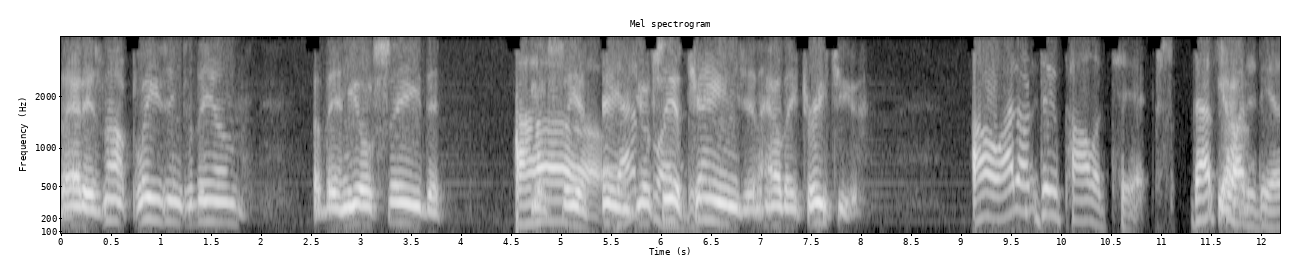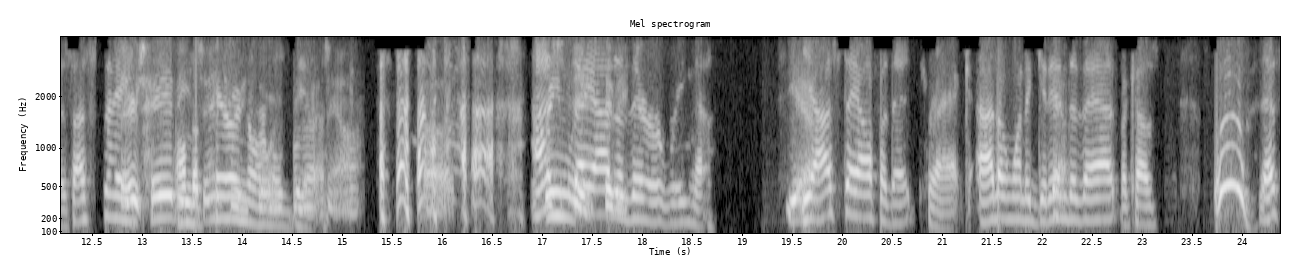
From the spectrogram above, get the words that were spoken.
that is not pleasing to them, then you'll see that you'll see a Oh, change. You'll see a change in how they treat you. Oh, I don't do politics. That's Yeah. what it is. I stay There's heavy on the paranormal on right business. Uh, I stay out heavy. of their arena. Yeah. Yeah. I stay off of that track. I don't want to get Yeah. into that because, woo, that's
